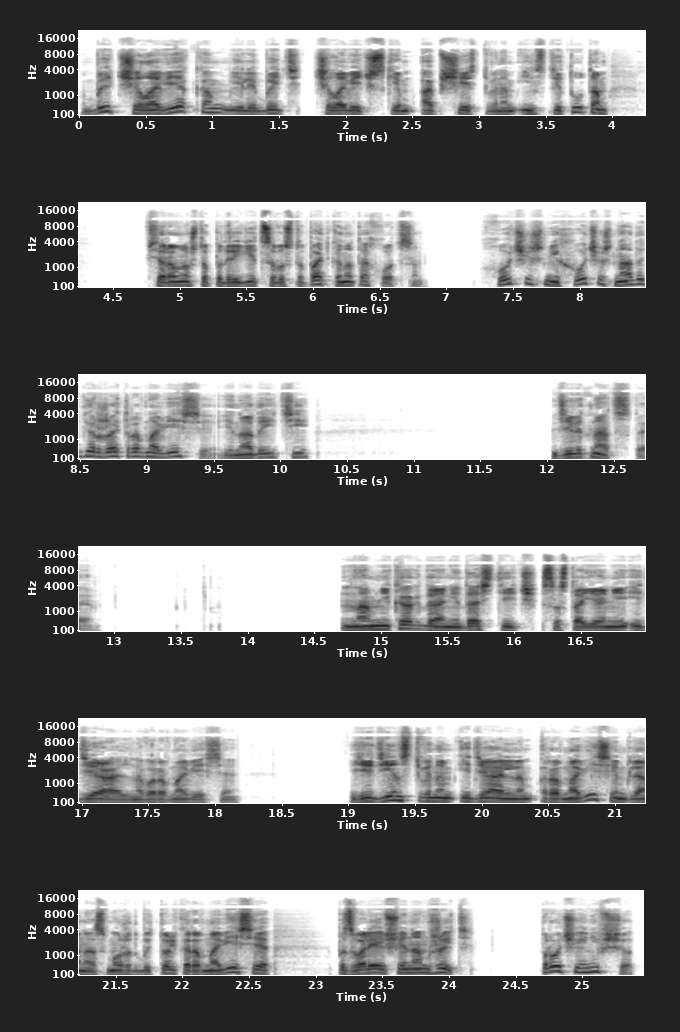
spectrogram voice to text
Быть человеком или быть человеческим общественным институтом все равно, что подрядиться выступать канатоходцем. Хочешь, не хочешь, надо держать равновесие, и надо идти. 19. Нам никогда не достичь состояния идеального равновесия. Единственным идеальным равновесием для нас может быть только равновесие, позволяющее нам жить. Прочее не в счет.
